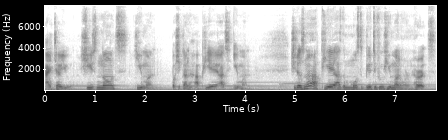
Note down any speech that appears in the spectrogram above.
I tell you, she is not human, but she can appear as human. She does not appear as the most beautiful human on earth,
